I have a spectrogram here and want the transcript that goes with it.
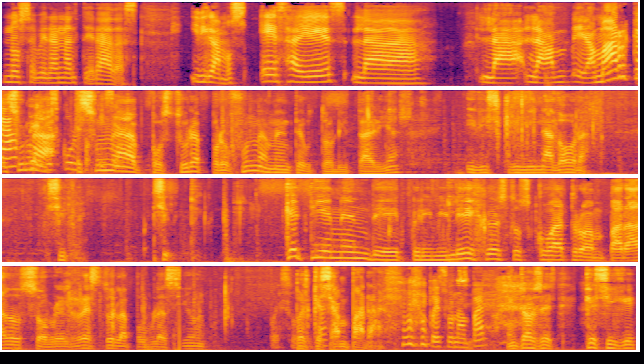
no se verán alteradas. Y digamos, esa es la, la, la, marca del discurso. Es una postura profundamente autoritaria y discriminadora. ¿Qué tienen de privilegio estos cuatro amparados sobre el resto de la población? Pues, pues que se amparan. pues un amparo. Entonces, ¿qué sigue?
